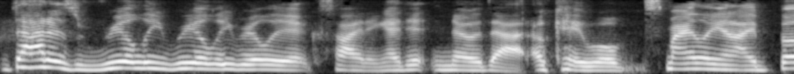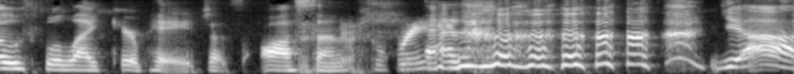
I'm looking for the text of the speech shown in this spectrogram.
that is really, really, really exciting. I didn't know that. Okay, well, Smiley and I both will like your page. That's awesome. Great. And- yeah.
